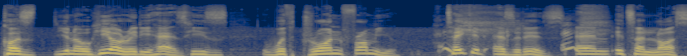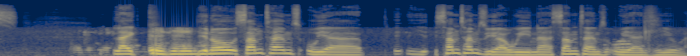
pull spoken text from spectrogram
Because, you know, he already has. He's withdrawn from you. Take it as it is. And it's a loss. Like, Mhm. you know, sometimes we are, sometimes we are winner, sometimes we are dliwa.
